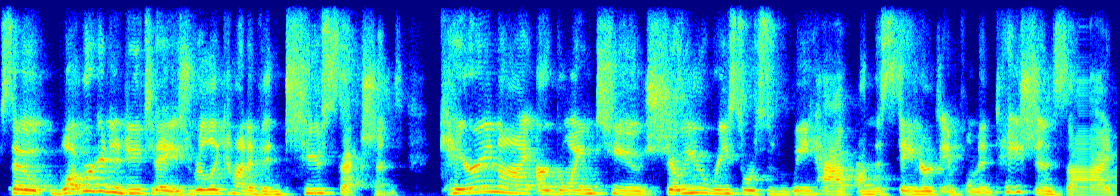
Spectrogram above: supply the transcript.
So what we're going to do today is really kind of in two sections. Carrie and I are going to show you resources we have on the standards implementation side,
